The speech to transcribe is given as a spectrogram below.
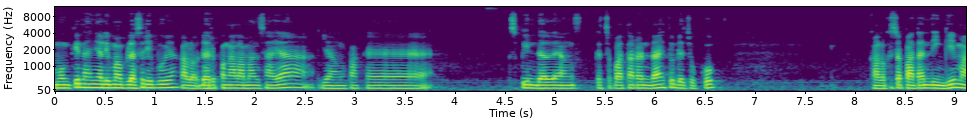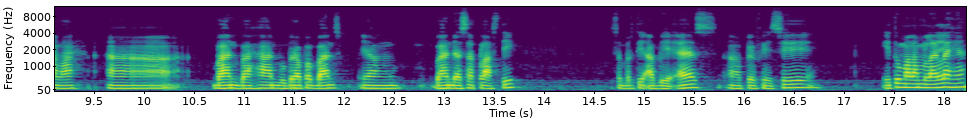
mungkin hanya 15.000 ya. Kalau dari pengalaman saya yang pakai spindle yang kecepatan rendah itu udah cukup kalau kecepatan tinggi malah eh, bahan-bahan uh, beberapa bahan yang bahan dasar plastik seperti ABS, uh, eh, PVC itu malah meleleh ya,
